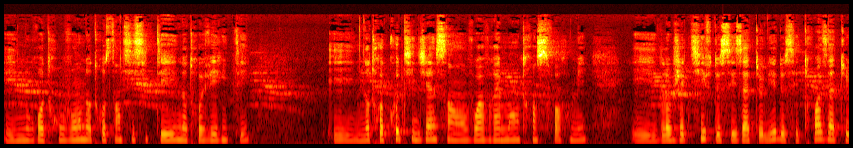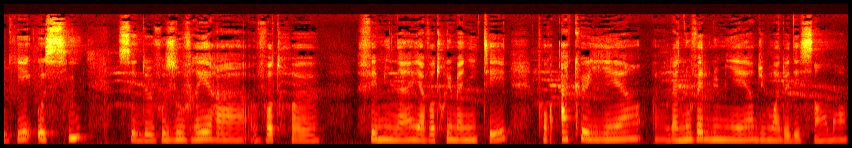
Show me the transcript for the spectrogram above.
et nous retrouvons notre authenticité, notre vérité. Et notre quotidien s'en voit vraiment transformé. Et l'objectif de ces ateliers, de ces trois ateliers aussi, c'est de vous ouvrir à votre féminin et à votre humanité pour accueillir la nouvelle lumière du mois de décembre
